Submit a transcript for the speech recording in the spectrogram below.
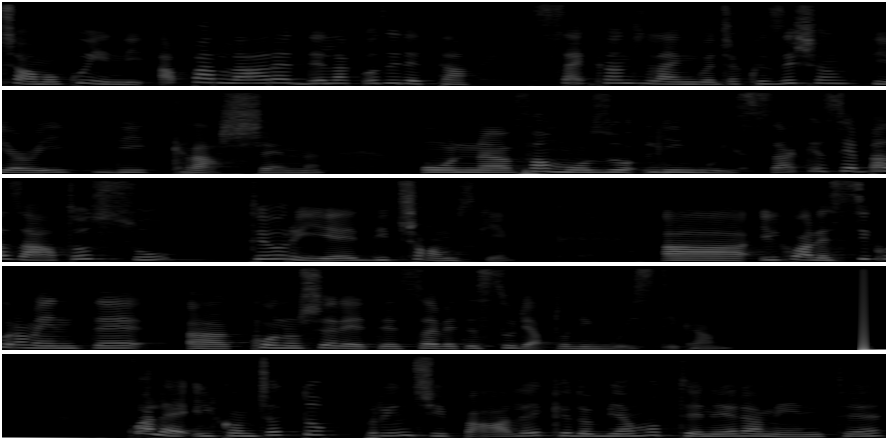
Cominciamo quindi a parlare della cosiddetta Second Language Acquisition Theory di Krashen, un famoso linguista che si è basato su teorie di Chomsky, uh, il quale sicuramente uh, conoscerete se avete studiato linguistica. Qual è il concetto principale che dobbiamo tenere a mente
